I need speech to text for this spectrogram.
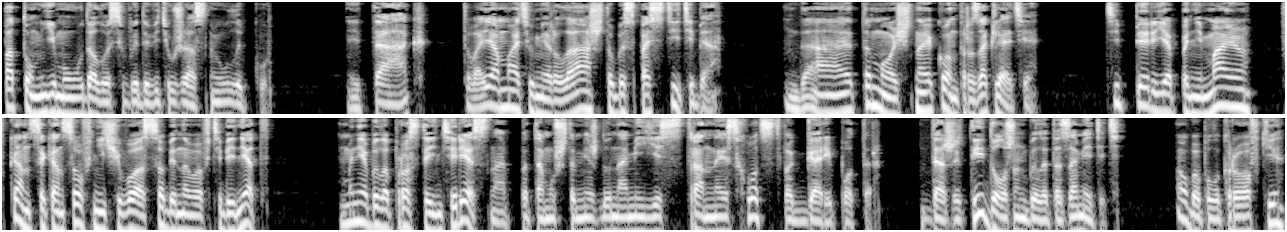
Потом ему удалось выдавить ужасную улыбку. «Итак, твоя мать умерла, чтобы спасти тебя. Да, это мощное контрзаклятие. Теперь я понимаю, в конце концов, ничего особенного в тебе нет. Мне было просто интересно, потому что между нами есть странное сходство, Гарри Поттер. Даже ты должен был это заметить. Оба полукровки,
